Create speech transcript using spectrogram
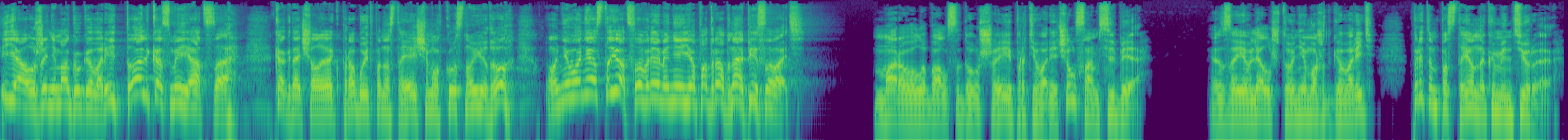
Я уже не могу говорить, только смеяться! Когда человек пробует по-настоящему вкусную еду, у него не остается времени ее подробно описывать!» Мара улыбался до ушей и противоречил сам себе. Заявлял, что не может говорить, при этом постоянно комментируя.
